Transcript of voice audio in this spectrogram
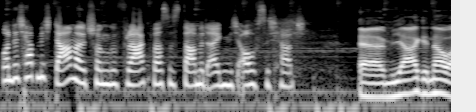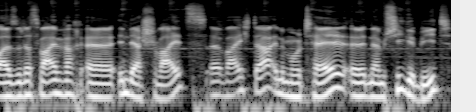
Und ich habe mich damals schon gefragt, was es damit eigentlich auf sich hat. Ähm, ja, genau. Also das war einfach äh, in der Schweiz, äh, war ich da, in einem Hotel, äh, in einem Skigebiet.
